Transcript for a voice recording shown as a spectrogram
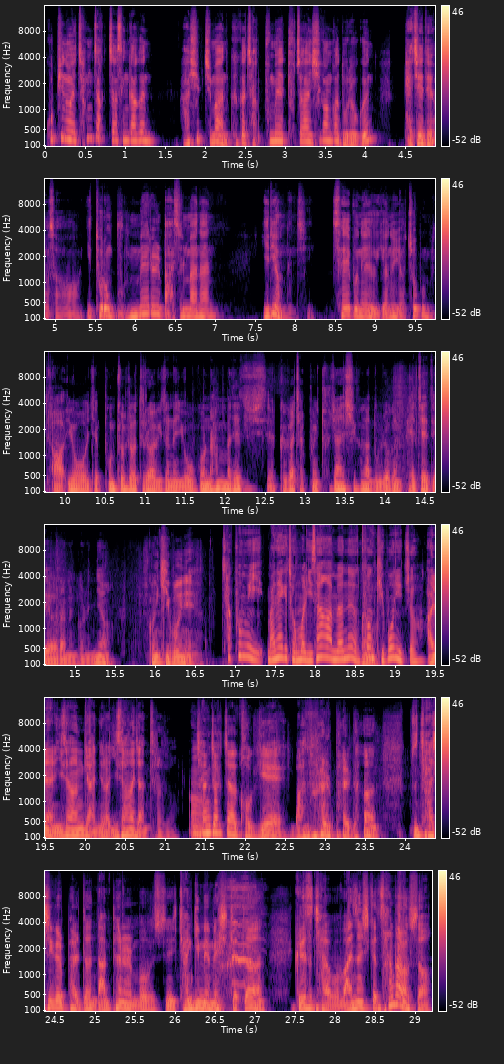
코피노의 창작자 생각은 아쉽지만 그가 작품에 투자한 시간과 노력은 배제되어서 이토록 문매를 맞을 만한 일이었는지 세 분의 의견을 여쭤봅니다. 아, 요 이제 본격적으로 들어가기 전에 요건 한마디 해주시세요. 그가 작품에 투자한 시간과 노력은 배제되어라는 거는요. 그건 기본이에요. 작품이 만약에 정말 이상하면은 그건 어. 기본이죠. 아니 아니 이상한 게 아니라 이상하지 않더라도 어. 창작자가 거기에 마누라를 팔던 무슨 자식을 팔던 남편을 뭐 장기 매매 시켰던 그래서 자, 완성시켜도 상관없어.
